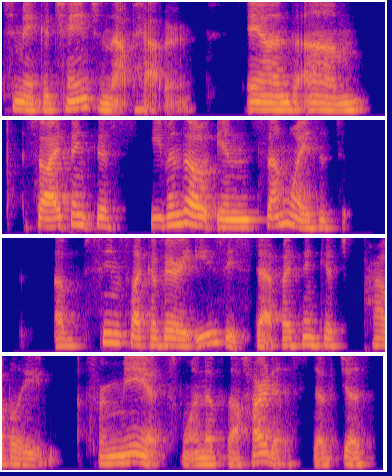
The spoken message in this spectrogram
to make a change in that pattern. And um, so I think this, even though in some ways it's a, seems like a very easy step, I think it's probably for me, it's one of the hardest of just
